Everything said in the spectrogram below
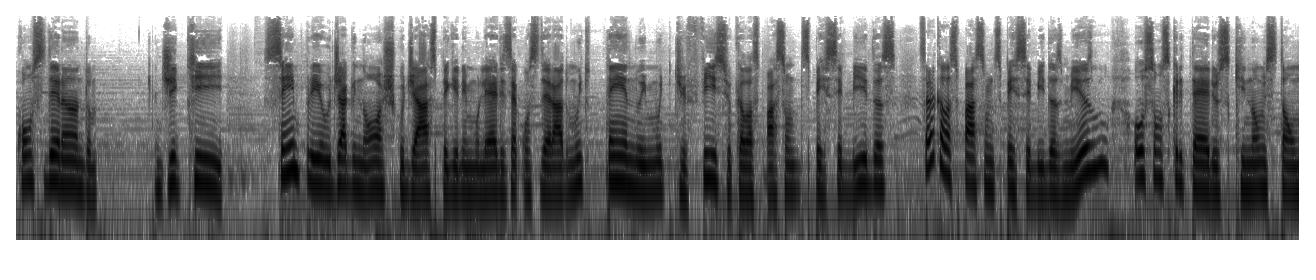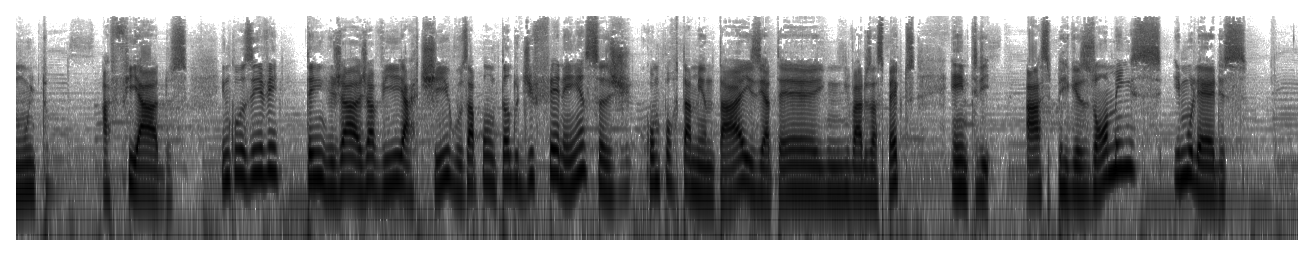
considerando de que sempre o diagnóstico de Asperger em mulheres é considerado muito tênue e muito difícil, que elas passam despercebidas. Será que elas passam despercebidas mesmo? Ou são os critérios que não estão muito afiados. Inclusive, tem, já, já vi artigos apontando diferenças comportamentais e até em vários aspectos entre Asperger homens e mulheres,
